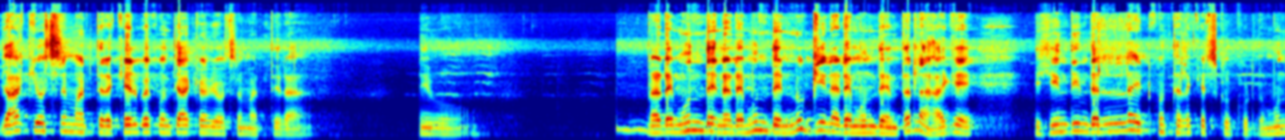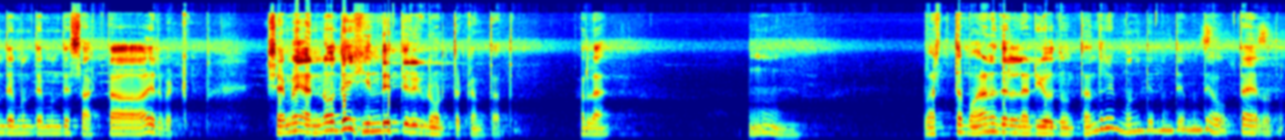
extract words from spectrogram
ಯಾಕೆ ಯೋಚನೆ ಮಾಡ್ತೀರಾ? ಕೇಳಬೇಕು ಅಂತ ಯಾಕೆ ಯೋಚನೆ ಮಾಡ್ತೀರಾ? ನೀವು ನಡೆ ಮುಂದೆ ನಡೆ ಮುಂದೆ, ನುಗ್ಗಿ ನಡೆ ಮುಂದೆ ಅಂತಲ್ಲ ಹಾಗೆ ಹಿಂದಿಂದೆಲ್ಲ ಇಟ್ಕೊಂಡು ತಲೆ ಕೆಡ್ಸ್ಕೊಕೂಡ್ದು. ಮುಂದೆ ಮುಂದೆ ಮುಂದೆ ಸಾಕ್ತಾ ಇರಬೇಕು. ಕ್ಷಮೆ ಅನ್ನೋದೇ ಹಿಂದೆ ತಿರುಗಿ ನೋಡ್ತಕ್ಕಂಥದ್ದು. ಅಲ್ಲ? ಹ್ಞೂ ವರ್ತಮಾನದಲ್ಲಿ ನಡೆಯೋದು ಅಂತಂದರೆ ಮುಂದೆ ಮುಂದೆ ಮುಂದೆ ಹೋಗ್ತಾ ಇರೋದು.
